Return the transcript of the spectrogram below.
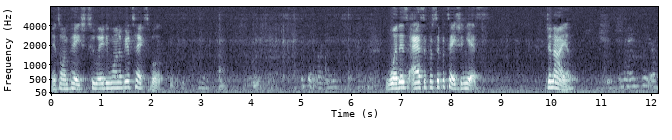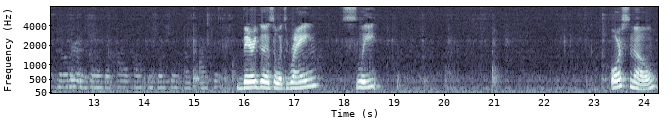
It's on page 281 of your textbook. What is acid precipitation? Yes. Janaya. Very good. So it's rain, sleet, or snow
